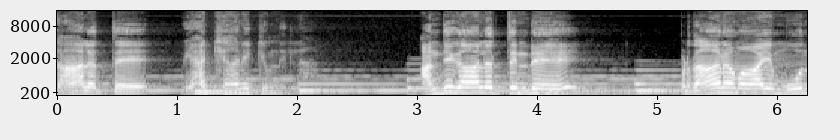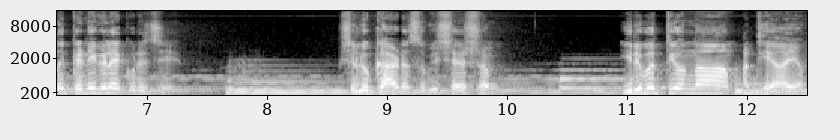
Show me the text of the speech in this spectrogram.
കാലത്തെ വ്യാഖ്യാനിക്കുന്നില്ല? അന്ത്യകാലത്തിന്റെ പ്രധാനമായ മൂന്ന് കെണികളെക്കുറിച്ച്. ശിലുക്കായുടെ സുവിശേഷം ഇരുപത്തിയൊന്നാം അധ്യായം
